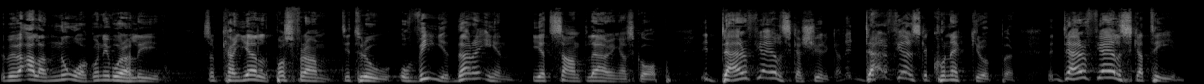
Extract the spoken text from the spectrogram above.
Vi behöver alla någon i våra liv som kan hjälpa oss fram till tro och vidare in i ett sant lärjungaskap. Det är därför jag älskar kyrkan, det är därför jag älskar connect-grupper, det är därför jag älskar team.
